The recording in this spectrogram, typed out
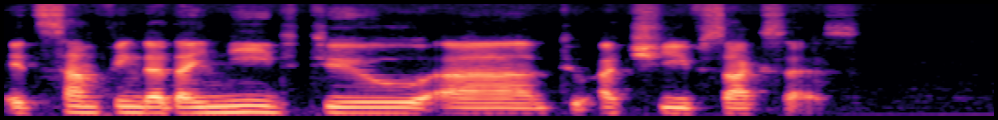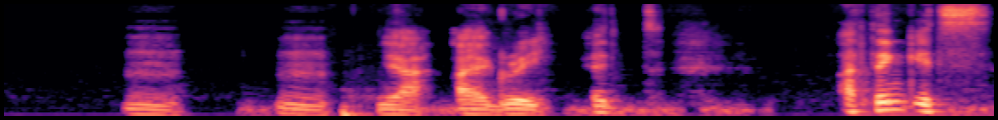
it's something that i need to uh, to achieve success Mm, mm, yeah, I agree. It, I think it's,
